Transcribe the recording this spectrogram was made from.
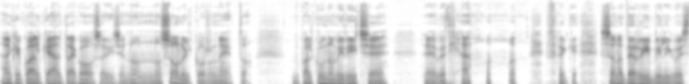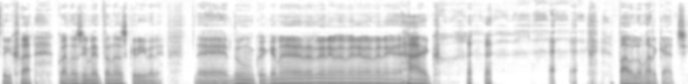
anche qualche altra cosa, dice no, non solo il cornetto, qualcuno mi dice eh, vediamo perché sono terribili questi qua quando si mettono a scrivere. Eh, dunque, che me... va bene, va bene, va bene. Ah, ecco. Paolo Marcacci.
